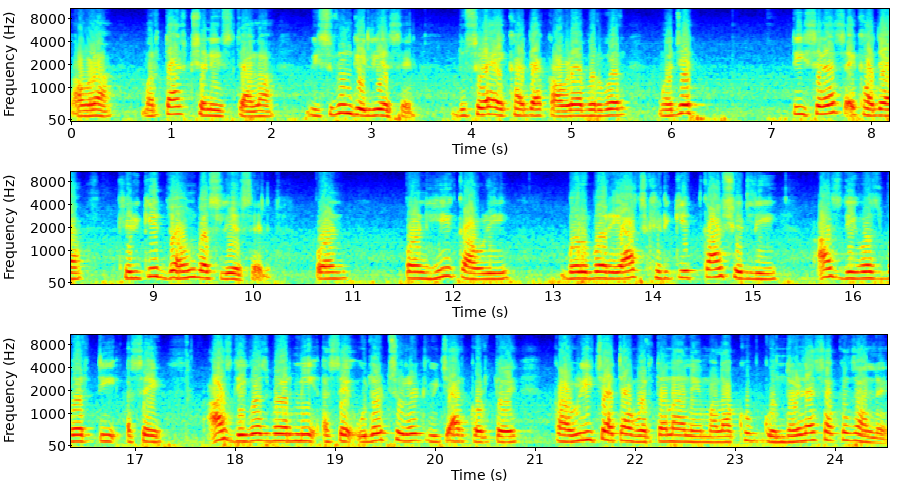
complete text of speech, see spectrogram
कावळा मरताच क्षणीच त्याला विसरून गेली असेल. दुसऱ्या एखाद्या कावळ्याबरोबर मजेत तिसऱ्याच एखाद्या खिडकीत जाऊन बसली असेल. पण पण ही कावळी बरोबर याच खिडकीत का शिरली? आज दिवसभर ती असे आज दिवसभर मी असे उलटसुलट विचार करतोय. कावळीच्या त्या वर्तनाने मला खूप गोंधळल्यासारखं झालंय.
